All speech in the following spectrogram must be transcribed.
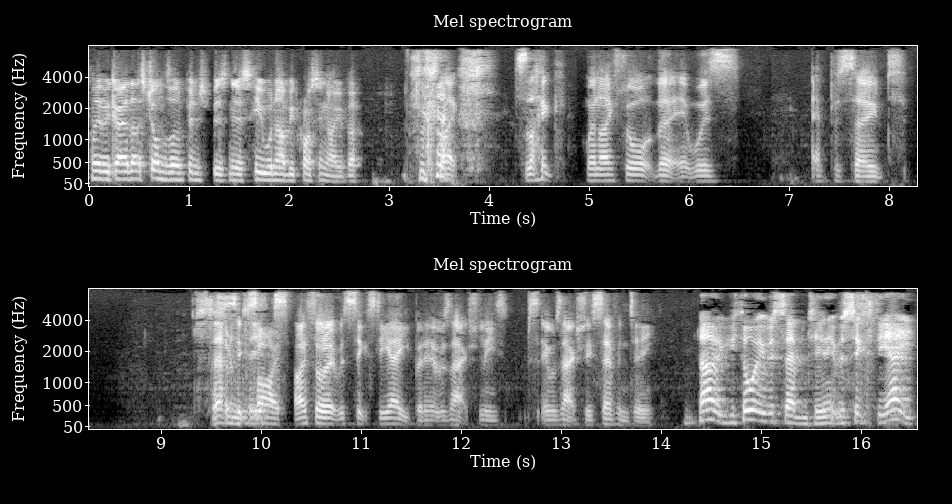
There we go. That's John's unfinished business. He will now be crossing over. It's like it's like when I thought that it was episode 70. 75. six. I thought it was 68, but it was actually it was actually 70. No, you thought it was 70 and it was 68.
